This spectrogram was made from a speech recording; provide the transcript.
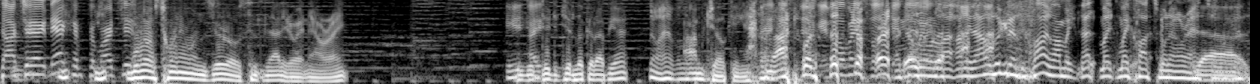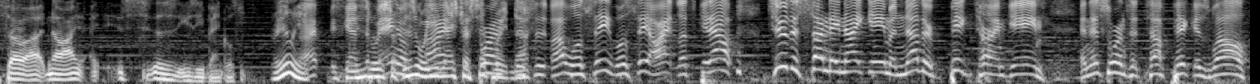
Dr. Eric Natkin from You, R2. you know it's 21-0 Cincinnati right now, right? Did you, I- did, you look it up yet? No, I haven't. I'm joking. Looking. Nobody's looking. No, we were, I mean, I was looking at the clock. I'm like, that, my, my clock's one hour ahead. so Uh, so uh, no, I it's, this is easy Bengals. really? All right, he's got this, the is where, Bengals. this is where you guys start this separating. This is, well, we'll see. We'll see. All right, let's get out to the Sunday night game, another big time game. And this one's a tough pick as well.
